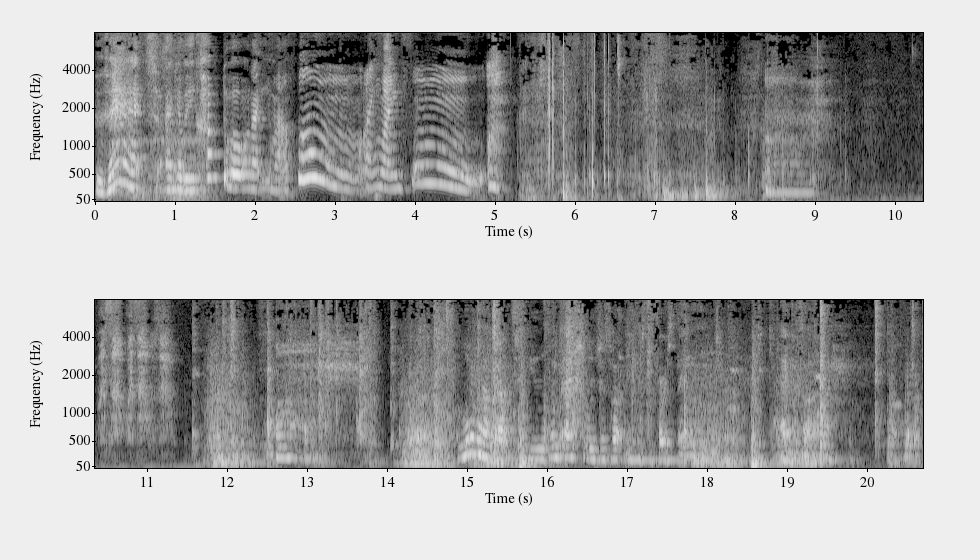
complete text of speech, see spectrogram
that I can be comfortable when I eat my food. When I eat my food. What am I about to use? I'm actually just about to use the first thing I can find.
